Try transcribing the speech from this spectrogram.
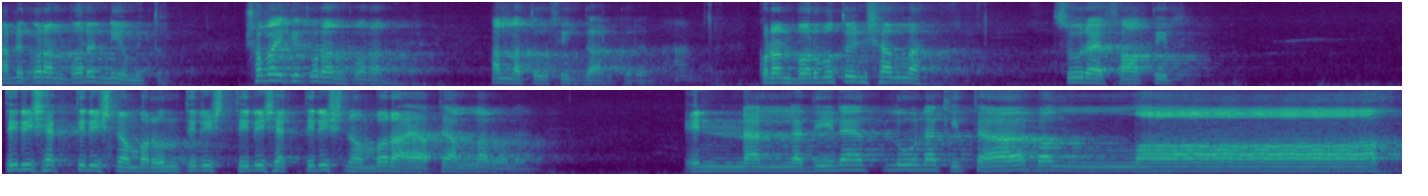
আপনি কোরআন পড়েন নিয়মিত। সবাইকে কোরআন পড়ান। আল্লাহ তৌফিক দান করেন। কোরআন পর্ব তো ইনশাল্লাহ সুরায় ফাতির, তিরিশ একত্রিশ নম্বর, উনত্রিশ, তিরিশ একত্রিশ নম্বর আয়াতে আল্লাহ বলেন إن الذين يتلون كتاب الله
